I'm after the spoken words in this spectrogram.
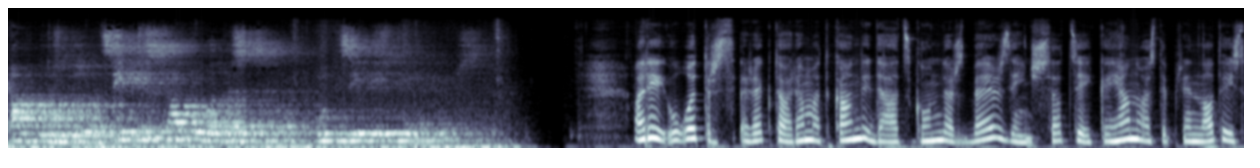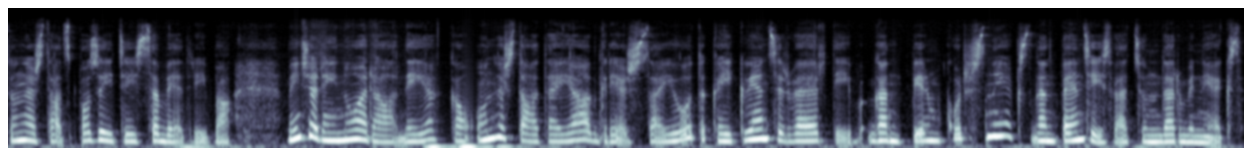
pasaulē, apgūstot citas valodas un citas kultūras. Arī otrs rektora amata kandidāts Gunārs Bērziņš sacīja, ka jānostiprina Latvijas universitātes pozīcijas sabiedrībā. Viņš arī norādīja, ka universitātei jāatgriež sajūta, ka ik viens ir vērtība, gan pirmkursnieks, gan pensijas vecuma darbinieks.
